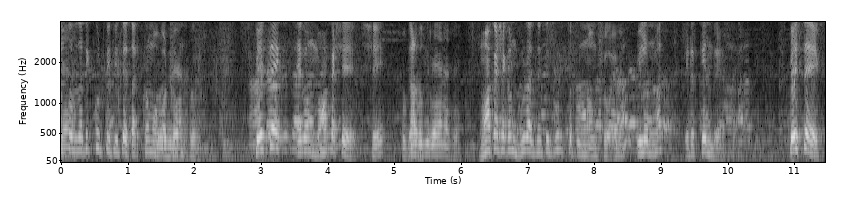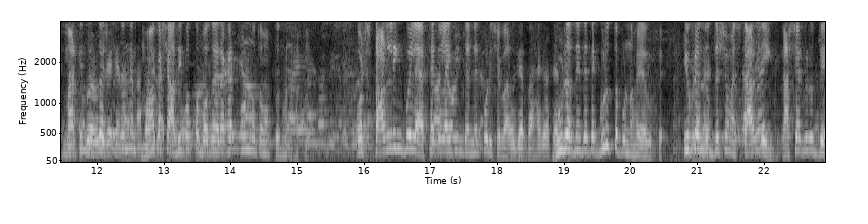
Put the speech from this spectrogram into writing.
আন্তর্জাতিক কূটনীতিতে তার ক্রমবর্ধমান প্রভাব। স্পেসএক্স এবং মহাকাশে সে মহাকাশ এখন ভূ রাজনীতির গুরুত্বপূর্ণ অংশ এবং ইলন মাস্ক এটার কেন্দ্রে আছে। স্পেসএক্স মার্কিন যুক্তরাষ্ট্রের জন্য মহাকাশে আধিপত্য বজায় রাখার অন্যতম প্রধান হাতিয়ার। ওর স্টারলিং বলে স্যাটেলাইট ইন্টারনেট পরিষেবা ভূ রাজনীতিতে গুরুত্বপূর্ণ হয়ে উঠছে। ইউক্রেন যুদ্ধের সময় স্টারলিং রাশিয়ার বিরুদ্ধে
